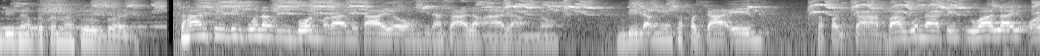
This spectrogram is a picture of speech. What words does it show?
Hindi na kita na-survive. Sa hunting po ng ibon, marami tayong sinasaalang-alang, no? Hindi lang yun sa pagkain. Kapag ka bago natin iwalay or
